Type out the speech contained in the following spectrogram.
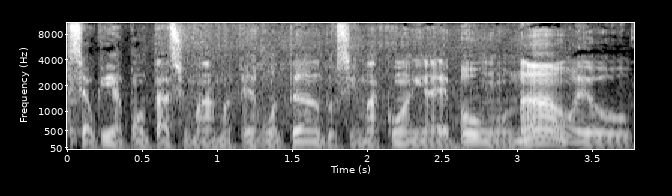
Se alguém apontasse uma arma perguntando se maconha é bom ou não, eu.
